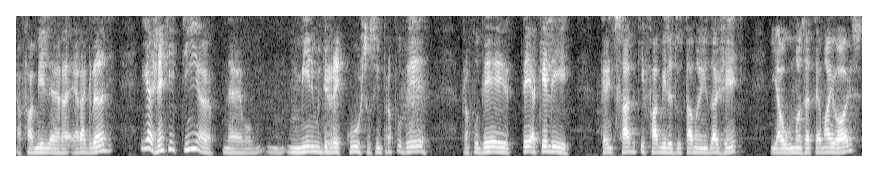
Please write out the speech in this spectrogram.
a família era, era grande e a gente tinha né, um mínimo de recursos assim, para poder, poder ter aquele. Porque a gente sabe que famílias do tamanho da gente, e algumas até maiores,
